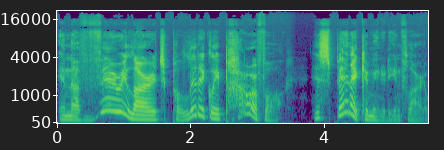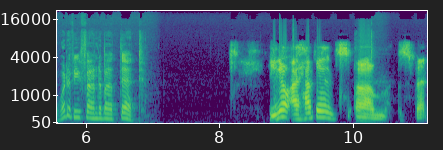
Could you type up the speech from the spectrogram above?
in the very large, politically powerful Hispanic community in Florida? What have you found about that? You know, I haven't um, spent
